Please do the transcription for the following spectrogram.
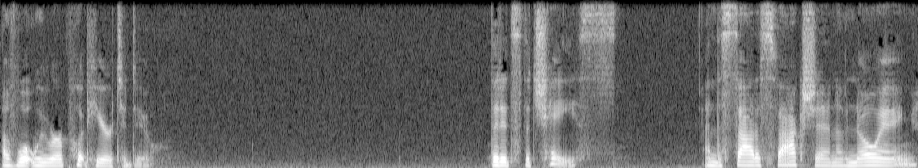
of what we were put here to do. That it's the chase and the satisfaction of knowing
